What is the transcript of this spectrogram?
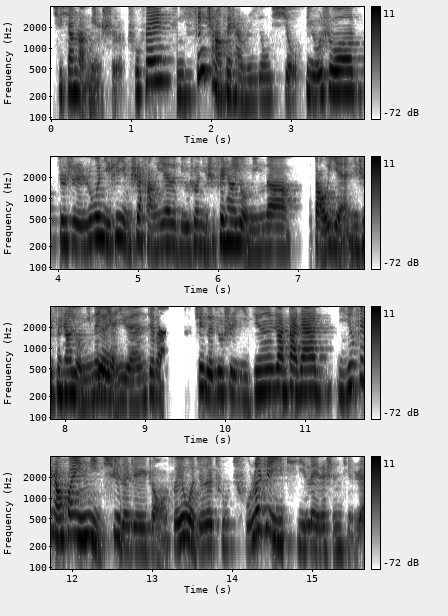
去香港面试了，除非你非常非常的优秀，比如说就是如果你是影视行业的，比如说你是非常有名的导演，你是非常有名的演员，对吧？这个就是已经让大家已经非常欢迎你去的这一种，所以我觉得除除了这一批类的申请人，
